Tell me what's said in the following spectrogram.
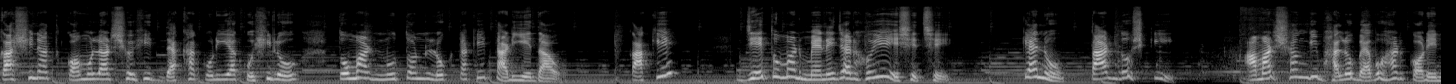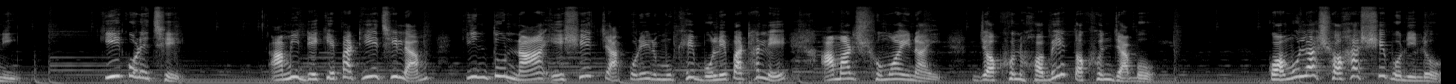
কাশীনাথ কমলার সহিত দেখা করিয়া কহিল, তোমার নূতন লোকটাকে তাড়িয়ে দাও। কাকে? যে তোমার ম্যানেজার হয়ে এসেছে। কেন? তার দোষ কি? আমার সঙ্গে ভালো ব্যবহার করেনি। কি করেছে? আমি ডেকে পাঠিয়েছিলাম, কিন্তু না এসে চাকরের মুখে বলে পাঠালে আমার সময় নাই, যখন হবে তখন যাব। কমলা সহাস্যে বলিল,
